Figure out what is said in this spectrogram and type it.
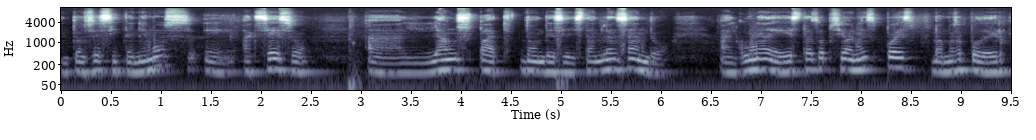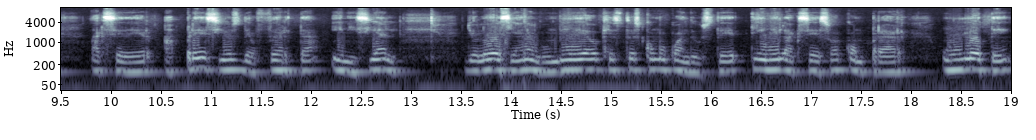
Entonces, si tenemos eh, acceso al Launchpad donde se están lanzando alguna de estas opciones, pues vamos a poder acceder a precios de oferta inicial. Yo lo decía en algún video que esto es como cuando usted tiene el acceso a comprar un lote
